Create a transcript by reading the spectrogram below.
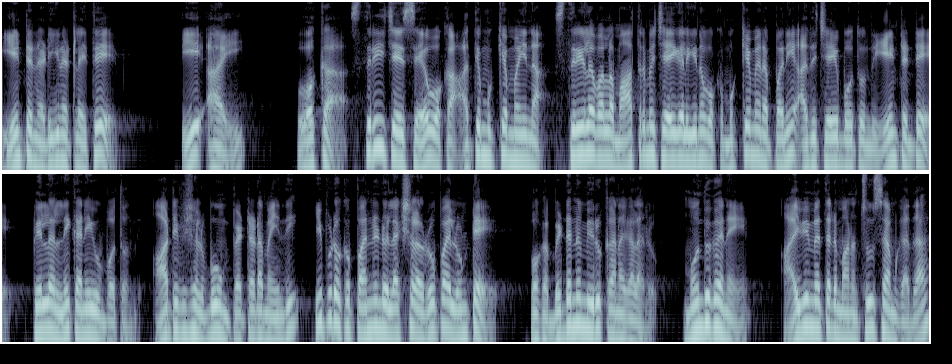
ఏంటని అడిగినట్లయితే ఏఐ ఒక స్త్రీ చేసే ఒక అతి ముఖ్యమైన స్త్రీల వల్ల మాత్రమే చేయగలిగిన ఒక ముఖ్యమైన పని అది చేయబోతుంది. ఏంటంటే పిల్లల్ని కనివ్వబోతుంది ఆర్టిఫిషియల్ బూమ్ పెట్టడమైంది. ఇప్పుడు ఒక పన్నెండు లక్షల రూపాయలుంటే ఒక బిడ్డను మీరు కనగలరు. ముందుగానే ఐవి మెథడ్ మనం చూశాం కదా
